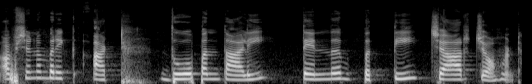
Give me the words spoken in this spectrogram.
ਆਪਸ਼ਨ ਨੰਬਰ 1 8 2 45 3 32 4 64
